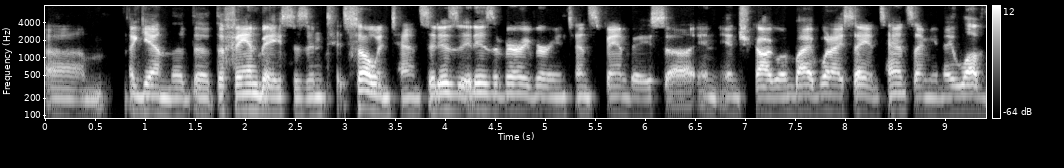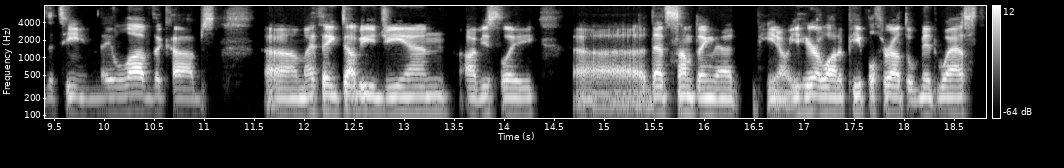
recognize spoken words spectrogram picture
Um, again the, the the fan base is in, so intense. It is it is a very very intense fan base uh, in in chicago. And by when i say intense i mean they love the team. They love the cubs. Um, I think WGN, obviously, uh, that's something that you know you hear a lot of people throughout the Midwest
